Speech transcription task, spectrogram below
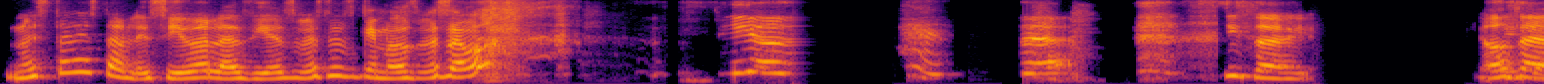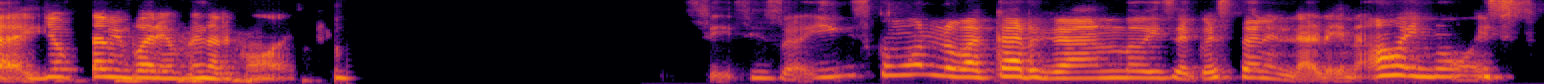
¿no está establecido a las 10 veces que nos besamos? Sí, o sea, sí soy. O sea, yo también podría pensar como... Sí, sí, y es como lo va cargando y se acuestan en la arena. Ay, no, es...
